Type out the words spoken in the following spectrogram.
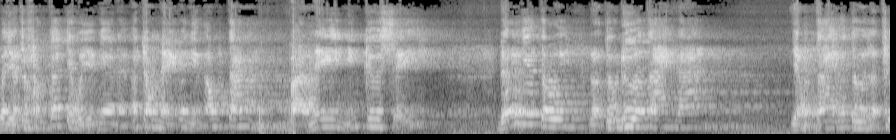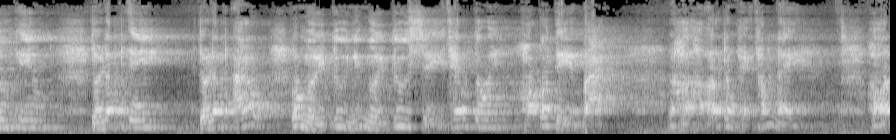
bây giờ tôi phân tích cho quý vị nghe này. Ở trong này có những ông tăng bà ni, những cư sĩ. Đến với tôi, rồi tôi đưa tay ra. Vòng tay của tôi là thương yêu. Tôi đắp y tôi đắp áo. Có người cư, những người cư sĩ theo tôi, họ có tiền bạc. Họ ở trong hệ thống này. Họ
